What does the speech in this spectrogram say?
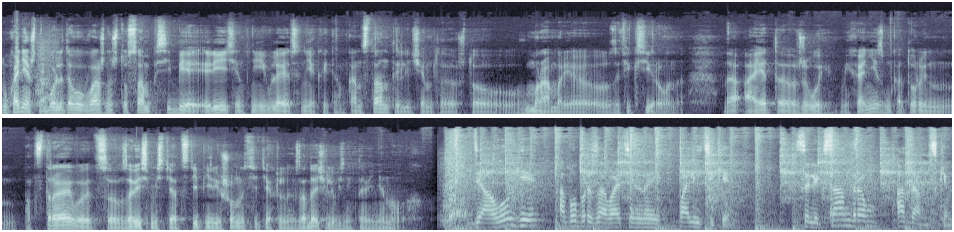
Ну, конечно. Более того, важно, что сам по себе рейтинг не является некой там константой или чем-то, что в мраморе зафиксировано. Да, а это живой механизм, который подстраивается в зависимости от степени решенности тех или иных задач или возникновения новых. Диалоги об образовательной политике с Александром Адамским.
